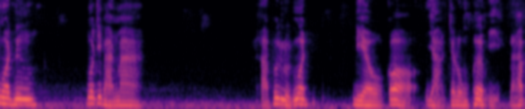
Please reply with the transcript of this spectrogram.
งวดหนึ่งงวดที่ผ่านมา อ่าเพิ่งหลุดงวด เดียวก็อยากจะลงเพิ่มอีกนะครับ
